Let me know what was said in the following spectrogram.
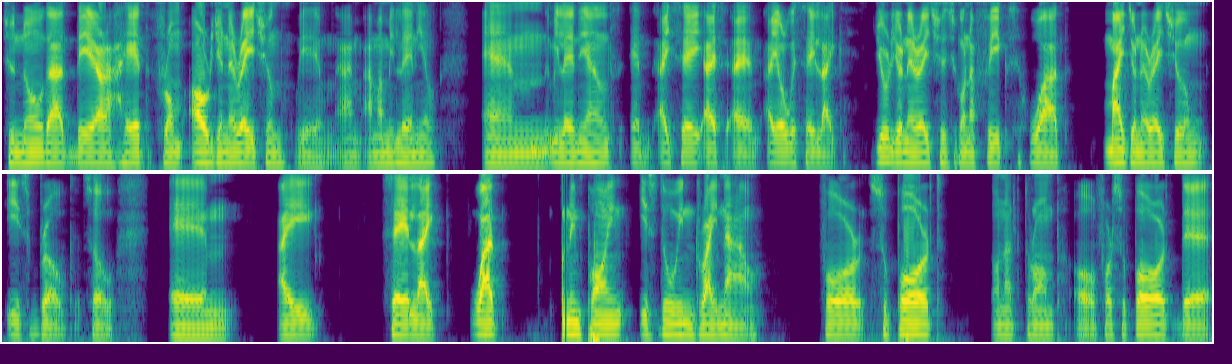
to know that they are ahead from our generation we, I'm, I'm a millennial and mm-hmm. millennials and i say I, I, I always say like your generation is gonna fix what my generation is broke. So um, I say like what Turning Point is doing right now for support Donald Trump or for support the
